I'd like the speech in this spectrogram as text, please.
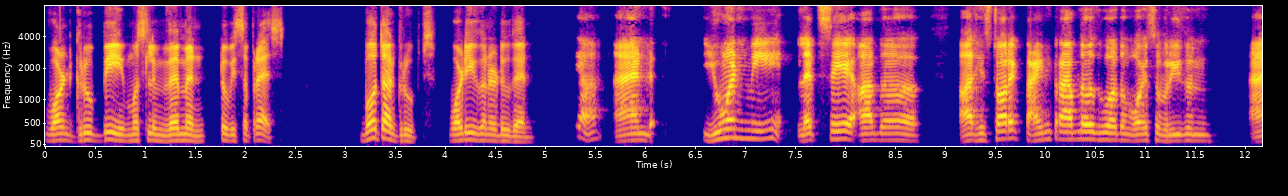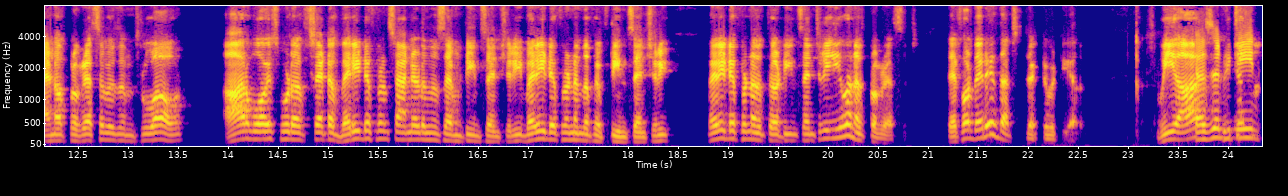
want Group B, Muslim women, to be suppressed. Both are groups. What are you going to do then? Yeah, and you and me, let's say, are the are historic time travelers who are the voice of reason and of progressivism throughout. Our voice would have set a very different standard in the 17th century, very different in the 15th century, very different in the 13th century, even as progressives. Therefore, there is that subjectivity element. We are Doesn't creatures mean- of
